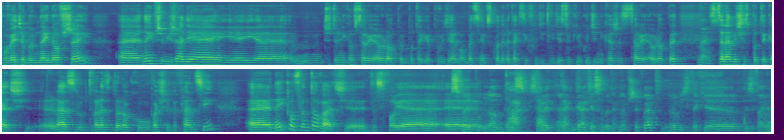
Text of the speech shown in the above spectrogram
powiedziałbym najnowszej. E, No i przybliżanie jej e, m, czytelnikom z całej Europy, bo tak jak powiedziałem, obecnie w skład redakcji wchodzi dwudziestu kilku dziennikarzy z całej Europy. Nice. Staramy się spotykać raz lub dwa razy do roku właśnie we Francji, no i konfrontować e, te swoje... e, Swoje poglądy, Tak, swoje, tak, tak. gracie sobie tak na przykład? Robicie takie wyzwania?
